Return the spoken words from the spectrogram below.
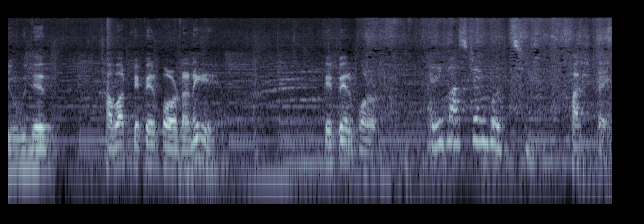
ইউবিদের খাবার পেঁপের পরোটা নাকি? পেঁপের পরোটা। ফার্স্ট টাইম করছি। ফার্স্ট টাইম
